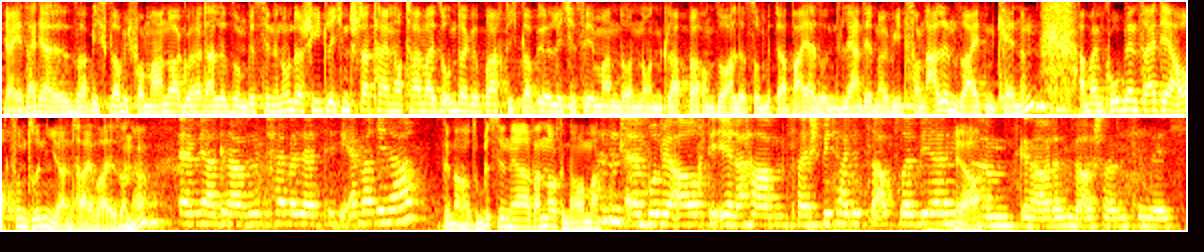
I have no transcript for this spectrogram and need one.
Ja, ihr seid ja, so habe ich es, glaube ich, von Manua gehört, alle so ein bisschen in unterschiedlichen Stadtteilen auch teilweise untergebracht. Ich glaube, Irrlich ist jemand und, und Gladbach und so alles so mit dabei. Also lernt ihr Neuwied von allen Seiten kennen. Aber in Koblenz seid ihr ja auch zum Trainieren teilweise, ne? Ähm, ja, genau. Wir sind teilweise als CDM-Arena. Genau, so ein bisschen näher ran noch, genau mal. ähm, wo wir auch die Ehre haben, zwei Spieltage zu absolvieren. Ja. Ähm, genau, da sind wir auch schon ziemlich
